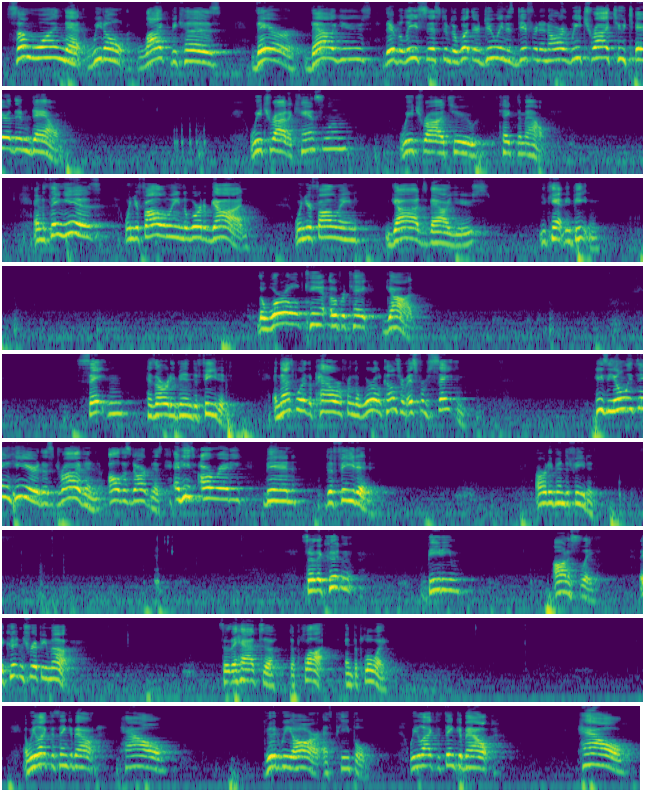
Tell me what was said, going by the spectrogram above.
someone that we don't like because their values, their belief systems or what they're doing is different than ours, we try to tear them down. We try to cancel them. We try to take them out. And the thing is, when you're following the Word of God, when you're following God's values, you can't be beaten. The world can't overtake God. Satan has already been defeated. And that's where the power from the world comes from. It's from Satan. He's the only thing here that's driving all this darkness. And he's already been defeated. Already been defeated. So they couldn't beat him honestly. They couldn't trip him up. So they had to, to plot and deploy. And we like to think about how good we are as people. We like to think about how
